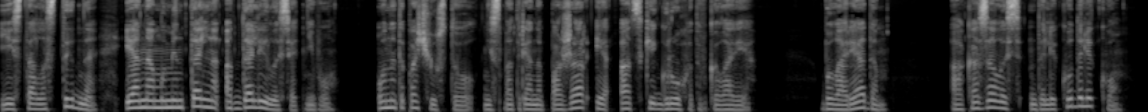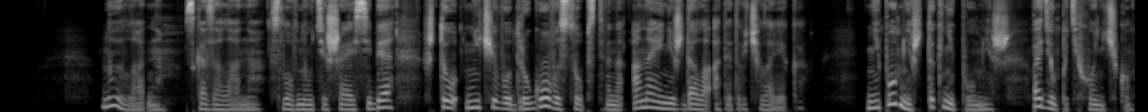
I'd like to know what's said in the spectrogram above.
Ей стало стыдно, и она моментально отдалилась от него. Он это почувствовал, несмотря на пожар и адский грохот в голове. Была рядом, а оказалась далеко-далеко. «Ну и ладно», — сказала она, словно утешая себя, что ничего другого, собственно, она и не ждала от этого человека. «Не помнишь, так не помнишь. Пойдем потихонечку».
